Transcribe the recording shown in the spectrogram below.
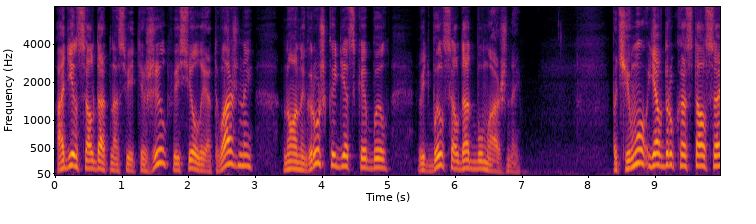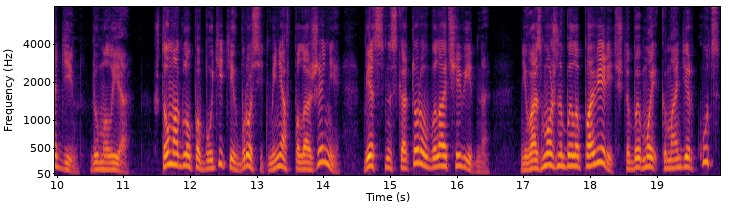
Один солдат на свете жил, веселый и отважный, но он игрушкой детской был, ведь был солдат бумажный. «Почему я вдруг остался один?» — думал я. «Что могло побудить их бросить меня в положение, бедственность которого была очевидна. Невозможно было поверить, чтобы мой командир Куц,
